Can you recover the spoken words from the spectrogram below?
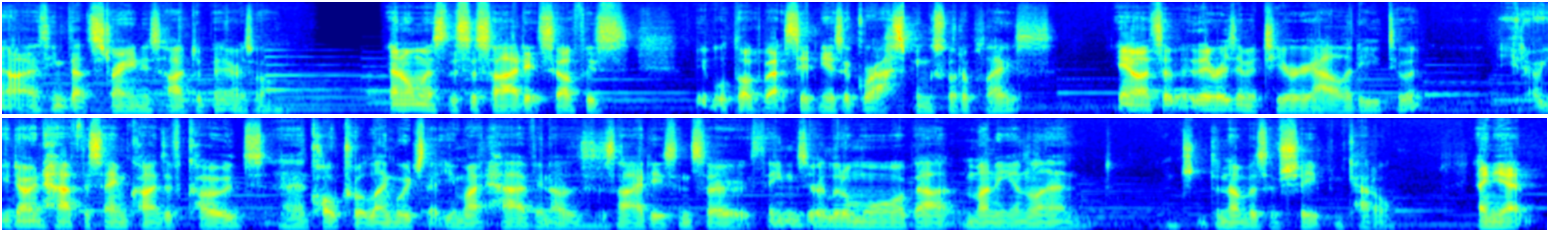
I think that strain is hard to bear as well. And almost the society itself is. People talk about Sydney as a grasping sort of place. You know, a, there is a materiality to it. You know, you don't have the same kinds of codes and cultural language that you might have in other societies, and so things are a little more about money and land, the numbers of sheep and cattle. And yet,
